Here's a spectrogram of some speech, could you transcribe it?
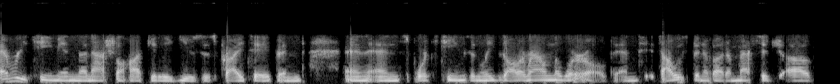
every team in the National Hockey League uses Pride Tape, and and and sports teams and leagues all around the world. And it's always been about a message of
